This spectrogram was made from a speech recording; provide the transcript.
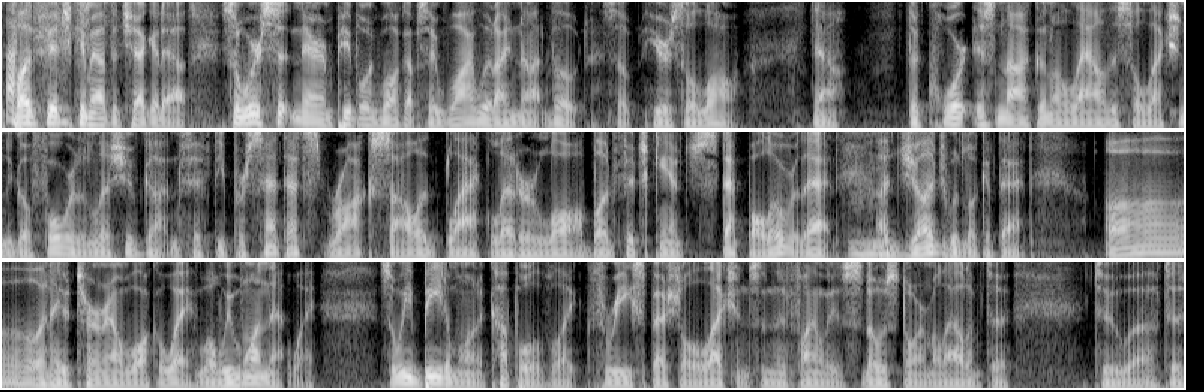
Bud Fitch came out to check it out. So we're sitting there, and people would walk up and say, "Why would I not vote?" So here's the law. Now, the court is not going to allow this election to go forward unless you've gotten 50%. That's rock solid black letter law. Bud Fitch can't step all over that. A judge would look at that. Oh, and they would turn around and walk away. Well, we won that way. So we beat them on a couple of like three special elections, and then finally a snowstorm allowed them to to uh, to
